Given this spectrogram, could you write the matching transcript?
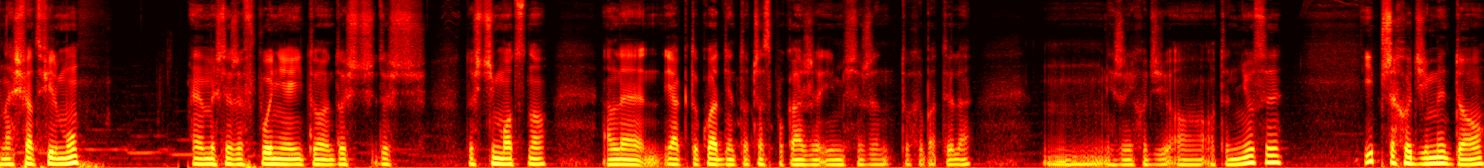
na świat filmu. Myślę, że wpłynie i to dość, dość, dość mocno, ale jak dokładnie to czas pokaże i myślę, że to chyba tyle. Mm, jeżeli chodzi o, o te newsy. I przechodzimy do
